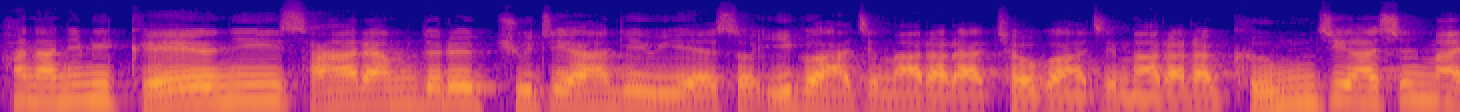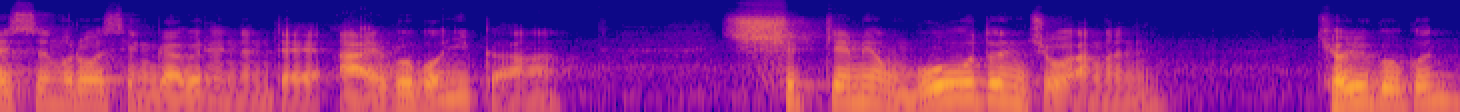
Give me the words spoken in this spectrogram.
하나님이 괜히 사람들을 규제하기 위해서 이거 하지 말아라 저거 하지 말아라 금지하실 말씀으로 생각을 했는데 알고 보니까 십계명 모든 조항은 결국은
